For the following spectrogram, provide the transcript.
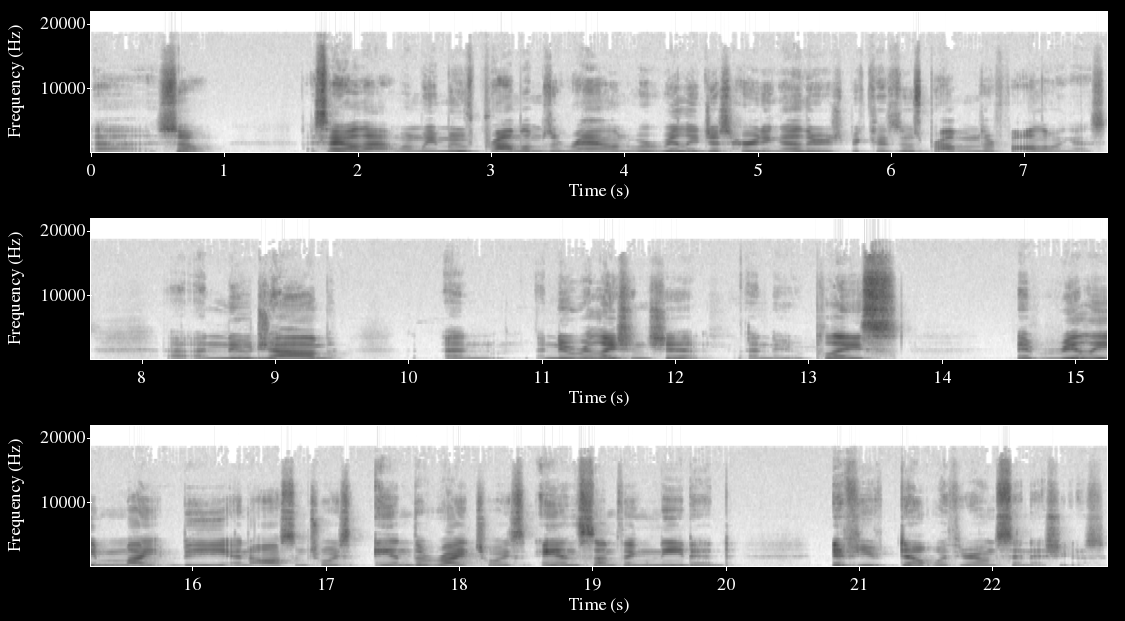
Uh, so I say all that when we move problems around, we're really just hurting others because those problems are following us. Uh, a new job, an, a new relationship, a new place. It really might be an awesome choice and the right choice and something needed if you've dealt with your own sin issues.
